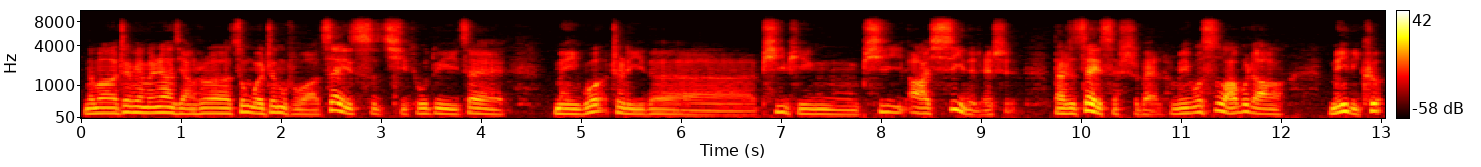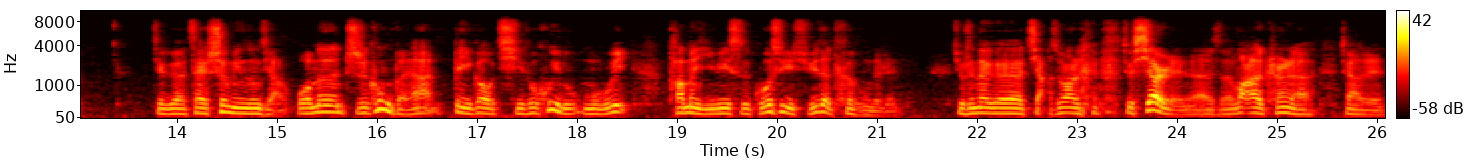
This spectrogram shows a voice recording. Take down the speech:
那么这篇文章讲说，中国政府啊再次企图对在美国这里的批评 PRC 的人士，但是再次失败了。美国司法部长梅里克这个在声明中讲：“我们指控本案被告企图贿赂某位他们以为是国税局的特工的人，就是那个假装的就线人啊，是挖个坑啊这样的人。”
